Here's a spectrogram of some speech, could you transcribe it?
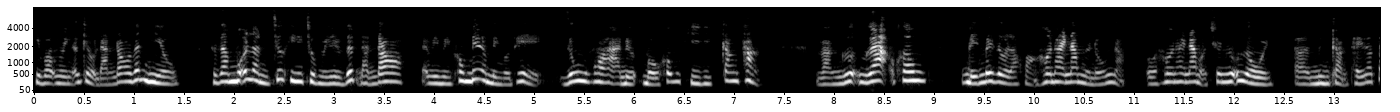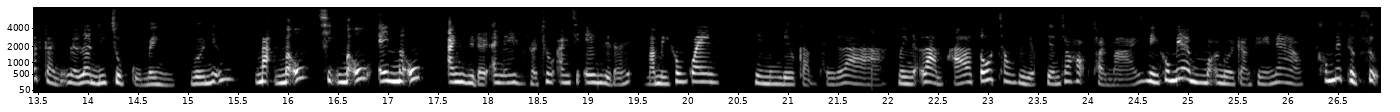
thì bọn mình đã kiểu đắn đo rất nhiều thực ra mỗi lần trước khi chụp mình đều rất đắn đo tại vì mình không biết là mình có thể dung hòa được bầu không khí căng thẳng và ngượng gạo không đến bây giờ là khoảng hơn 2 năm rồi đúng không nào? Ừ, hơn 2 năm ở chuyên ngữ rồi. À, mình cảm thấy là tất cả những cái lần đi chụp của mình với những bạn mẫu, chị mẫu, em mẫu, anh gì đấy, anh em, nói chung anh chị em gì đấy mà mình không quen thì mình đều cảm thấy là mình đã làm khá là tốt trong việc khiến cho họ thoải mái. Mình không biết là mọi người cảm thấy thế nào, không biết thực sự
